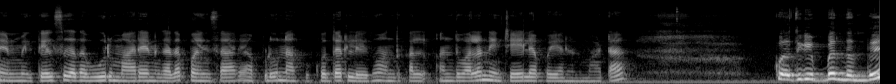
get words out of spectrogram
నేను మీకు తెలుసు కదా ఊరు మారాను కదా పోయినసారి. అప్పుడు నాకు కుదరలేదు అందుకల్ అందువల్ల నేను చేయలేకపోయాను అనమాట కొద్దిగా ఇబ్బంది ఉంది.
